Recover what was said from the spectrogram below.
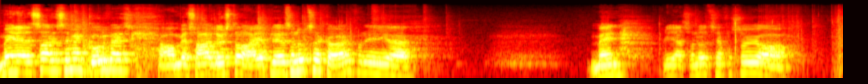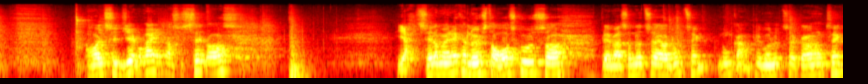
Men øh, så er det simpelthen gulvvask, og om jeg så har lyst eller ej. Jeg bliver altså nødt til at gøre det, fordi øh, man bliver altså nødt til at forsøge at holde sit hjem rent og sig selv også. Ja, selvom man ikke har lyst og overskud, så bliver man altså nødt til at gøre nogle ting. Nogle gange bliver man nødt til at gøre nogle ting.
